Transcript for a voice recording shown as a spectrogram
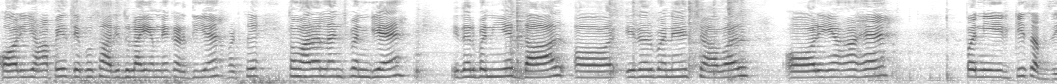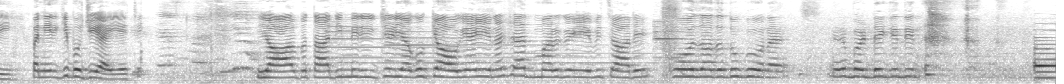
और यहाँ पे देखो, सारी धुलाई हमने कर दी है। फट से। तो हमारा लंच बन गया है। इधर बनी है दाल और इधर बने चावल। और यहाँ है पनीर की सब्ज़ी। पनीर की भुजी आई है, ठीक? यार, बता दी मेरी चिड़िया को क्या हो गया? ये ना शायद मर गई है बेचारे। बहुत ज़्यादा दुख हो रहा है। मेरे बर्थडे के दिन।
